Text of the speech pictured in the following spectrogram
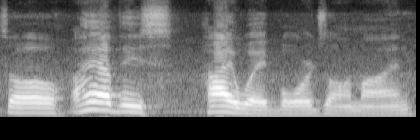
So I have these highway boards on mine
